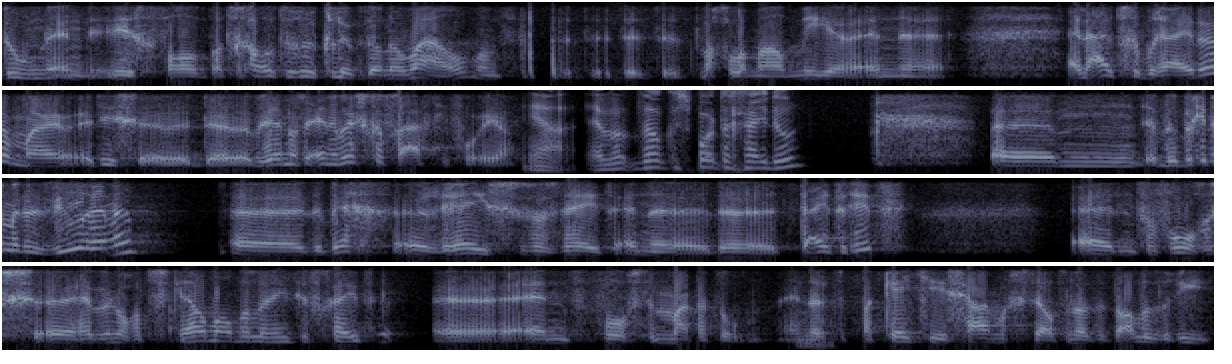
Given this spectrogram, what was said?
doen. En in ieder geval een wat grotere club dan normaal. Want het, het, mag allemaal meer en, en uitgebreider. Maar het is, we zijn als NOS gevraagd hiervoor, ja. En wel- welke sporten ga je doen? Ehm, we beginnen met het wielrennen. Eh, de wegrace, zoals het heet, en de, de tijdrit. En vervolgens eh, hebben we nog het snelwandelen niet te vergeten. Eh, en vervolgens de marathon. En dat pakketje is samengesteld omdat het alle drie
